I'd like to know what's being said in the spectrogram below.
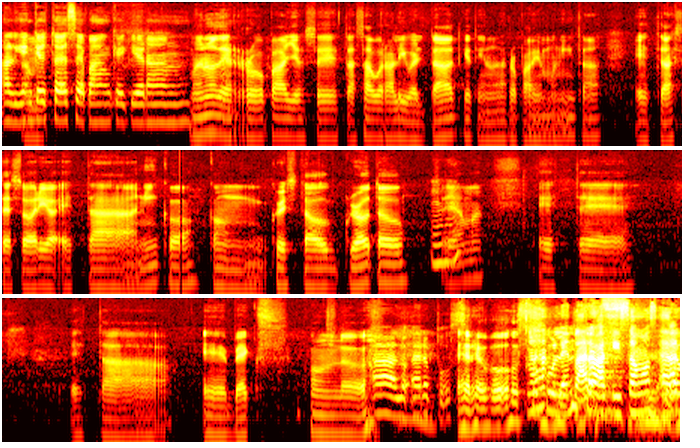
Alguien que ustedes sepan que quieran. Bueno, de ropa, yo sé, está Sabor a Libertad, que tiene una ropa bien bonita. Este accesorio está Nico con Crystal Grotto, se llama. Este. Está eh, Bex con los ah, los edibles. edibles. Suculentas. Claro, aquí somos edible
